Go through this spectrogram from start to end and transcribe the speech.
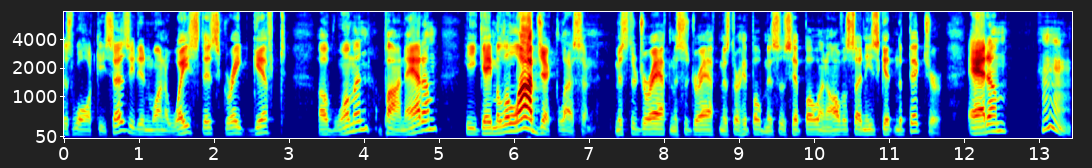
As Waltke says, he didn't want to waste this great gift of woman upon Adam. He gave him a little object lesson. Mr. Giraffe, Mrs. Giraffe, Mr. Hippo, Mrs. Hippo, and all of a sudden he's getting the picture. Adam, hmm,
